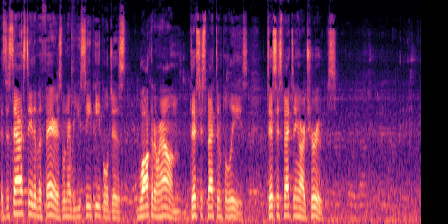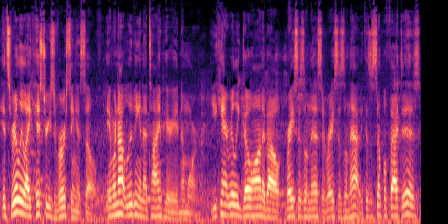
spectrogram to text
It's a sad state of affairs whenever you see people just walking around disrespecting police, disrespecting our troops. It's really like history's reversing itself, and we're not living in that time period no more. You can't really go on about racism this and racism that because the simple fact is,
